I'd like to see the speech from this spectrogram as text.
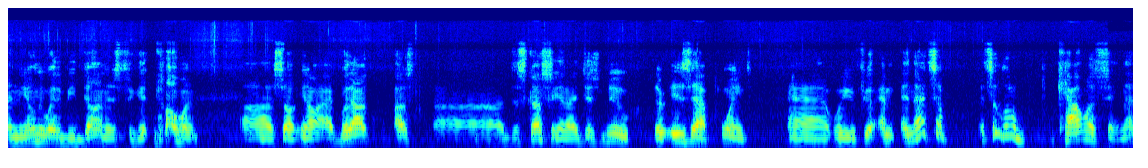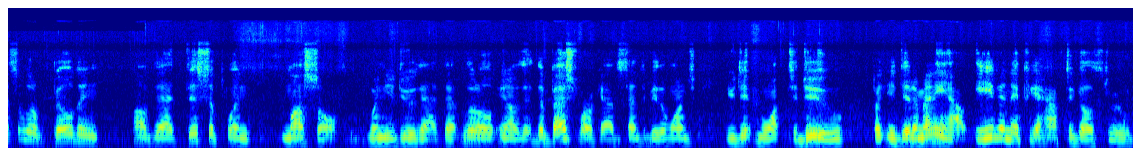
and the only way to be done is to get going." Uh, so you know, I, without us uh, discussing it, I just knew there is that point uh, where you feel, and, and that's a it's a little callousing. That's a little building of that discipline muscle when you do that. That little, you know, the, the best workouts tend to be the ones you didn't want to do, but you did them anyhow, even if you have to go through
